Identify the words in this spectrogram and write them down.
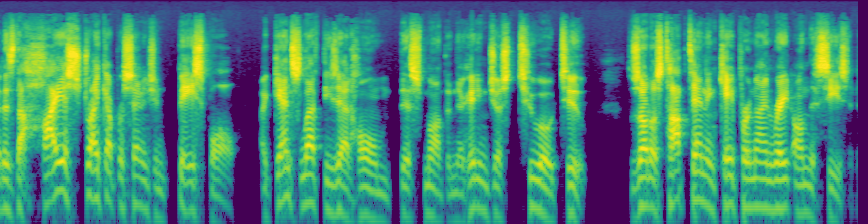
that is the highest strikeout percentage in baseball against lefties at home this month, and they're hitting just 202. Luzardo's top 10 in K per nine rate on the season.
